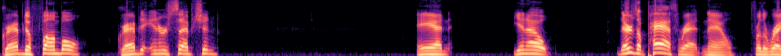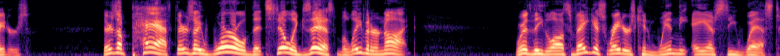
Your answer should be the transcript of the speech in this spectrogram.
Grabbed a fumble, grabbed an interception. And, you know, there's a path right now for the Raiders. There's a path, there's a world that still exists, believe it or not, where the Las Vegas Raiders can win the AFC West.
